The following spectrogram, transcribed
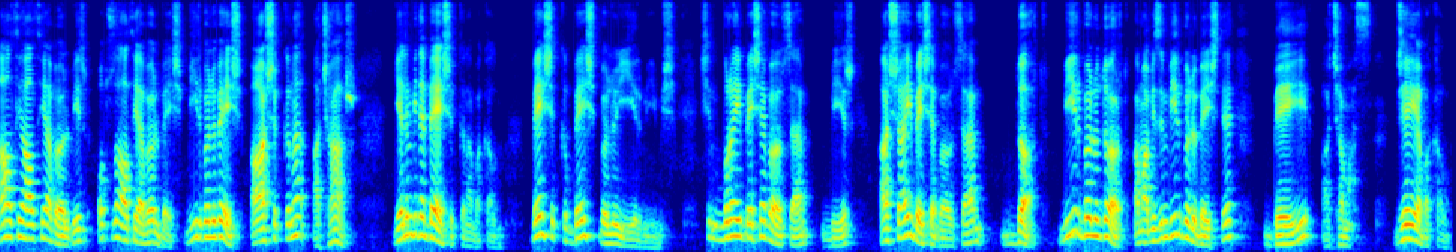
6'ya 6'ya böl 1. 36'ya böl 5. 1 bölü 5 A şıkkını açar. Gelin bir de B şıkkına bakalım. B şıkkı 5 bölü 20'ymiş. Şimdi burayı 5'e bölsem 1. Aşağıyı 5'e bölsem 4. 1 bölü 4 ama bizim 1 bölü 5'ti. B'yi açamaz. C'ye bakalım.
